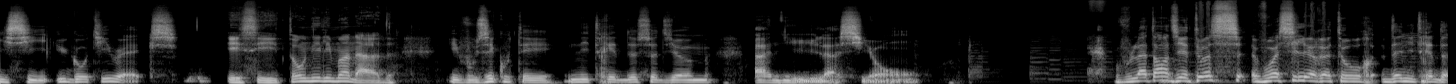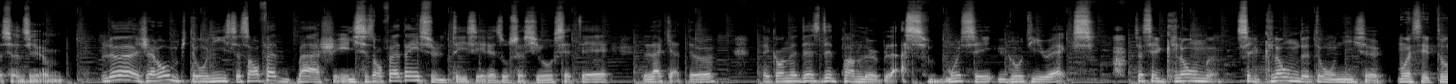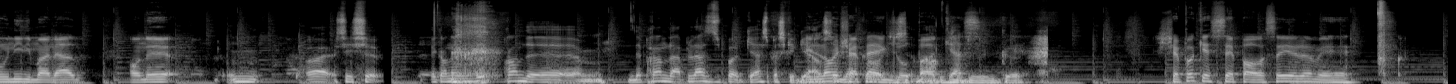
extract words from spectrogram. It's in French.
Ici Hugo T-Rex Ici Tony Limonade. et vous écoutez Nitrite de sodium Annihilation. Vous l'attendiez tous, voici le retour de Nitrite de sodium. Là, Jérôme et Tony se sont fait bâcher, ils se sont fait insulter ces réseaux sociaux, c'était la cata. Fait qu'on a décidé de prendre leur place. Moi, c'est Hugo T-Rex. Ça, c'est le clone, c'est le clone de Tony, ça. Moi, c'est Tony Limonade. On a. Mm. Ouais, c'est ça. Fait qu'on a décidé de prendre, de, de prendre la place du podcast parce que, gars, l'ont c'est de la échappé avec l'autre podcast. Sais pas qu'est-ce qui s'est passé, là, mais.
